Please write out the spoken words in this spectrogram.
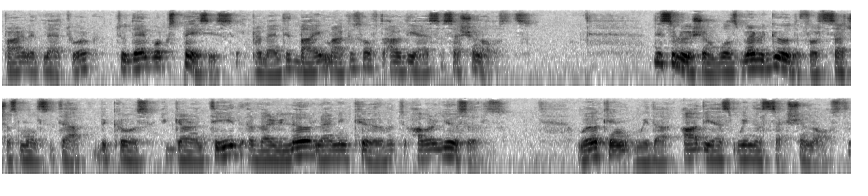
private network to their workspaces implemented by Microsoft RDS session hosts. This solution was very good for such a small setup because it guaranteed a very low learning curve to our users. Working with a RDS Windows session host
